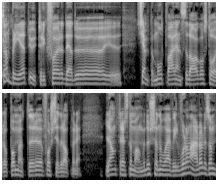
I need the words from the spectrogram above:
sant, blir et uttrykk for det du eh, kjemper mot hver eneste dag og står opp og møter forsider og alt mulig. Langt resonnement, men du skjønner hvor jeg vil. Hvordan er det å liksom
